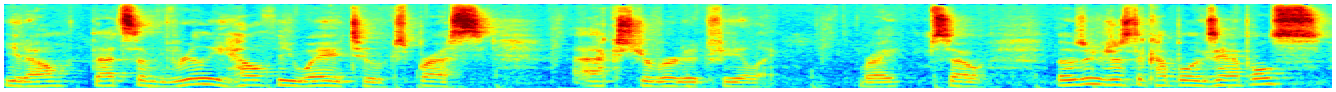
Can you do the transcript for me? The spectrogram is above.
You know, that's a really healthy way to express extroverted feeling, right? So, those are just a couple examples.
